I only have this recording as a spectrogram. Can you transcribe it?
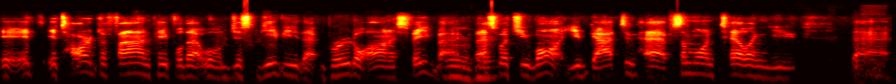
it, it's hard to find people that will just give you that brutal honest feedback mm-hmm. that's what you want you've got to have someone telling you that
